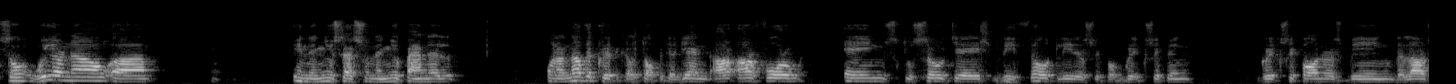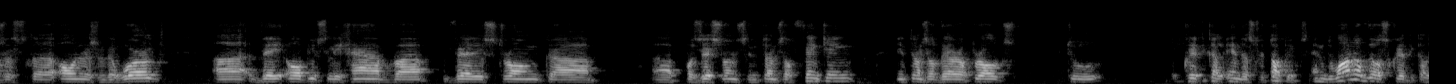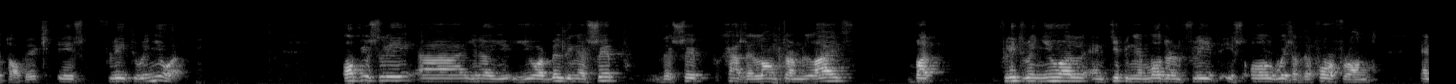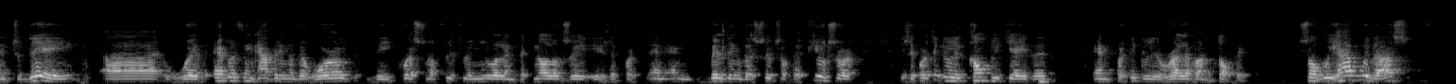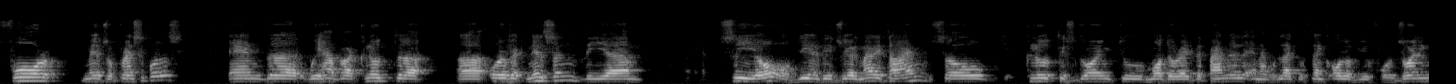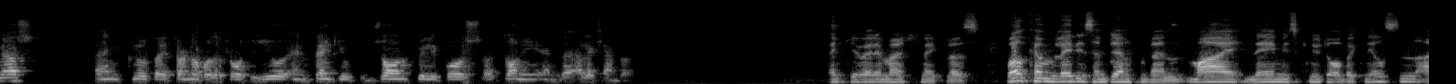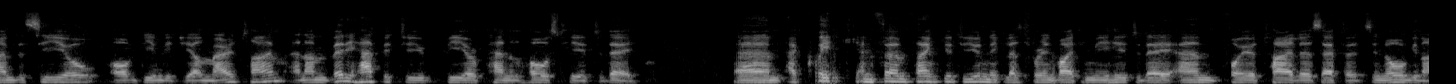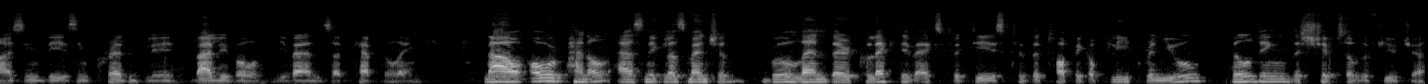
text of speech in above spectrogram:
So we are now uh, in a new session, a new panel on another critical topic. Again, our, our forum aims to showcase the thought leadership of Greek shipping, Greek ship owners being the largest uh, owners in the world. Uh, they obviously have uh, very strong uh, uh, positions in terms of thinking, in terms of their approach to critical industry topics. And one of those critical topics is fleet renewal. Obviously, uh, you know, you, you are building a ship, the ship has a long-term life, but fleet renewal and keeping a modern fleet is always at the forefront. And today, uh, with everything happening in the world, the question of fleet renewal and technology is a, and, and building the ships of the future is a particularly complicated and particularly relevant topic. So we have with us four major principles, and uh, we have uh, Knut uh, uh Orbeck Nilssen, the um, CEO of DNV Maritime. So Knut is going to moderate the panel, and I would like to thank all of you for joining us. And Knut, I turn over the floor to you, and thank you to John, Philippos, uh, Tony, and uh, Alexander. Thank you very much, Nicholas. Welcome, ladies and gentlemen. My name is Knut Orbeck Nilssen. I'm the CEO of DNV GL Maritime, and I'm very happy to be your panel host here today. Um, a quick and firm thank you to you, Nicholas, for inviting me here today and for your tireless efforts in organizing these incredibly valuable events at Capital Link. Now, our panel, as Nicholas mentioned, will lend their collective expertise to the topic of fleet renewal, building the ships of the future.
